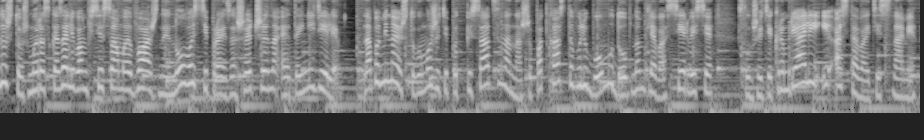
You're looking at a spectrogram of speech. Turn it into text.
Ну что ж, мы рассказали вам все самые важные новости, произошедшие на этой неделе. Напоминаю, что вы можете подписаться на наши подкасты в любом удобном для вас сервисе. Слушайте Крым Реалии и оставайтесь с нами.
